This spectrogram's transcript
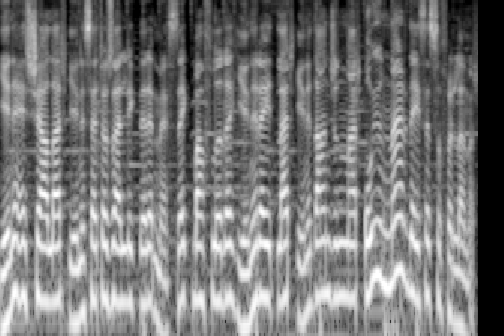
Yeni eşyalar, yeni set özellikleri, meslek buffları, yeni raidler, yeni dungeonlar, oyun neredeyse sıfırlanır.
